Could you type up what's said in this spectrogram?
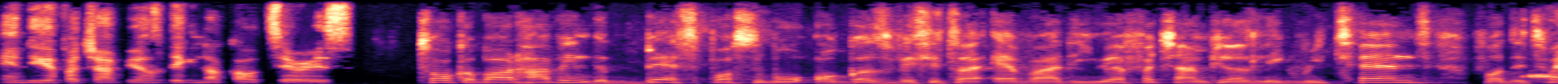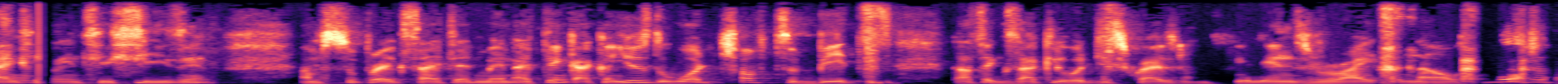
in the UEFA Champions League knockout series talk about having the best possible August visitor ever. The UEFA Champions League returns for the 2020 season. I'm super excited, man. I think I can use the word chopped to bits. That's exactly what describes my feelings right now. Let's just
